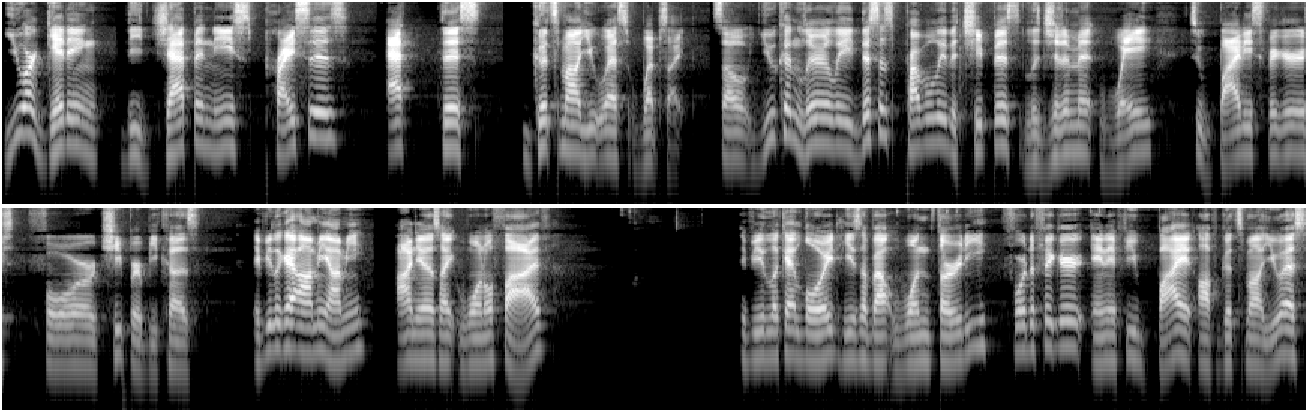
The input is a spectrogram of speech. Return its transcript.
you are getting the Japanese prices at this Good Smile US website. So you can literally, this is probably the cheapest legitimate way to buy these figures for cheaper because if you look at Ami Ami, Anya is like 105. If you look at Loid, he's about 130 for the figure. And if you buy it off Good Smile US,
